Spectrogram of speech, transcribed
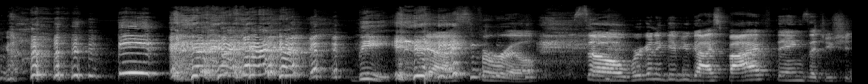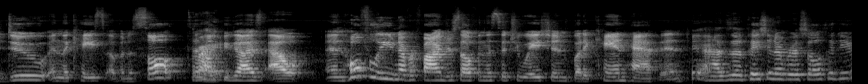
beep beat. yes, for real. So, we're to give you guys five things that you should do in the case of an assault to Right. help you guys out. And hopefully, you never find yourself in this situation, but it can happen. Yeah, has a patient ever assaulted you?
